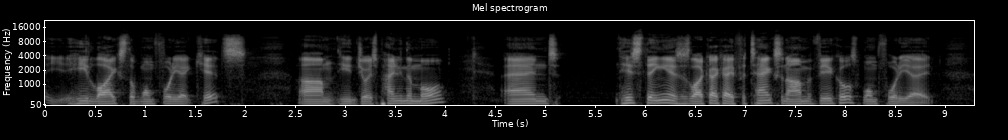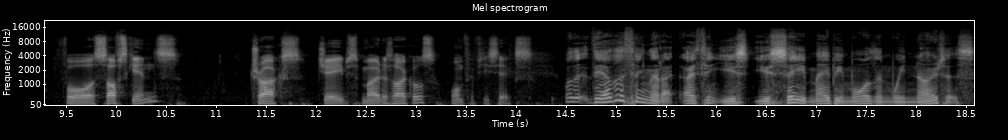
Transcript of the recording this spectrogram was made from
he likes the 148 kits. Um, he enjoys painting them more, and his thing is is like okay for tanks and armored vehicles 148 for soft skins trucks jeeps motorcycles 156 Well, the, the other thing that I, I think you you see maybe more than we notice,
